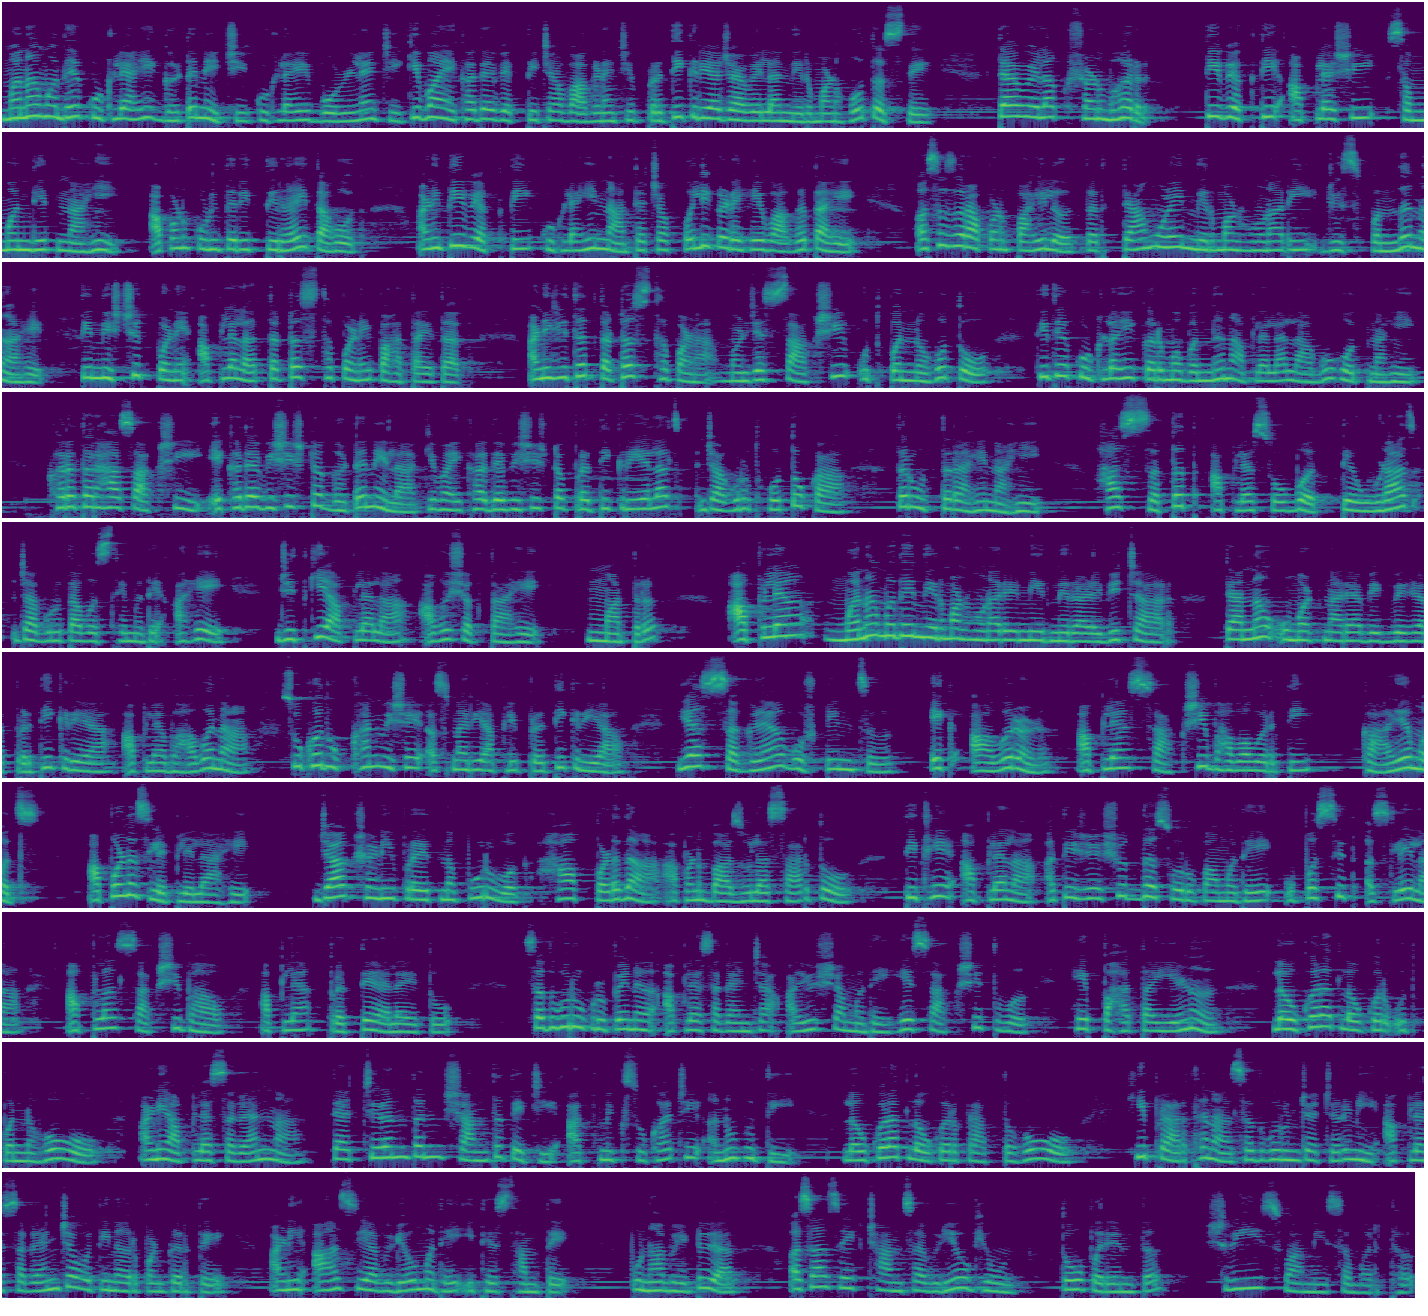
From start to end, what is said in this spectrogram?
मनामध्ये कुठल्याही घटनेची कुठल्याही बोलण्याची किंवा एखाद्या व्यक्तीच्या वागण्याची प्रतिक्रिया ज्यावेळेला निर्माण होत असते त्यावेळेला क्षणभर ती व्यक्ती आपल्याशी संबंधित नाही. आपण कुणीतरी तिराईत आहोत आणि ती व्यक्ती कुठल्याही नात्याच्या पलीकडे हे वागत आहे. असं जर आपण पाहिलं तर त्यामुळे निर्माण होणारी जी स्पंदनं आहेत ती निश्चितपणे आपल्याला तटस्थपणे पाहता येतात. आणि जिथे तटस्थपणा म्हणजे साक्षी उत्पन्न होतो तिथे कुठलंही कर्मबंधन आपल्याला लागू होत नाही. खरं तर हा साक्षी एखाद्या विशिष्ट घटनेला किंवा एखाद्या विशिष्ट प्रतिक्रियेलाच जागृत होतो का? तर उत्तर आहे नाही. हा सतत आपल्यासोबत तेवढाच जागृतावस्थेमध्ये आहे जितकी आपल्याला आवश्यकता आहे. मात्र आपल्या मनामध्ये निर्माण होणारे निरनिराळे विचार त्यानं उमटणाऱ्या वेगवेगळ्या प्रतिक्रिया आपल्या भावना सुखदुःखांविषयी असणारी आपली प्रतिक्रिया या सगळ्या गोष्टींचं एक आवरण आपल्या साक्षी भावावरती कायमच आपणच लेपलेला आहे. ज्या क्षणी प्रयत्नपूर्वक हा पडदा आपण बाजूला सारतो तिथे आपल्याला अतिशय शुद्ध स्वरूपामध्ये उपस्थित असलेला आपला साक्षीभाव आपल्या प्रत्ययाला येतो. सद्गुरू कृपेनं आपल्या सगळ्यांच्या आयुष्यामध्ये हे साक्षीत्व हे पाहता येणं लवकरात लवकर उत्पन्न होवो आणि आपल्या सगळ्यांना त्या चिरंतन शांततेची आत्मिक सुखाची अनुभूती लवकरात लवकर प्राप्त होवो. ही प्रार्थना सद्गुरूंच्या चरणी आपल्या सगळ्यांच्या वतीनं अर्पण करते आणि आज या व्हिडिओमध्ये इथेच थांबते. पुन्हा भेटूयात असाच एक छानसा व्हिडिओ घेऊन. तोपर्यंत श्री स्वामी समर्थ.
